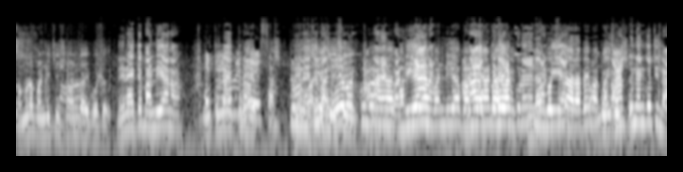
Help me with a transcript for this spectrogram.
గమ్మున బండి ఇచ్చేసిన అయిపోతుంది. నేనైతే బండి ఇయ్యానా? నువ్వు కుళ్ళ చెప్తున్నా చేస్తాం. నేనైతే అదే బండి పట్టుకుంటున్నా, అన్న, నేను బండి బండియా, ఇయ్యానా? బండియా, అన్న, బండియా ఒక్కడే అంటే పట్టుకున్నా నేను పుణ్యానికి బండి వచ్చిందా? ఇయ్యానా? అరవై మాకు నాకు పైసలు పుణ్యానికి వచ్చిందా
